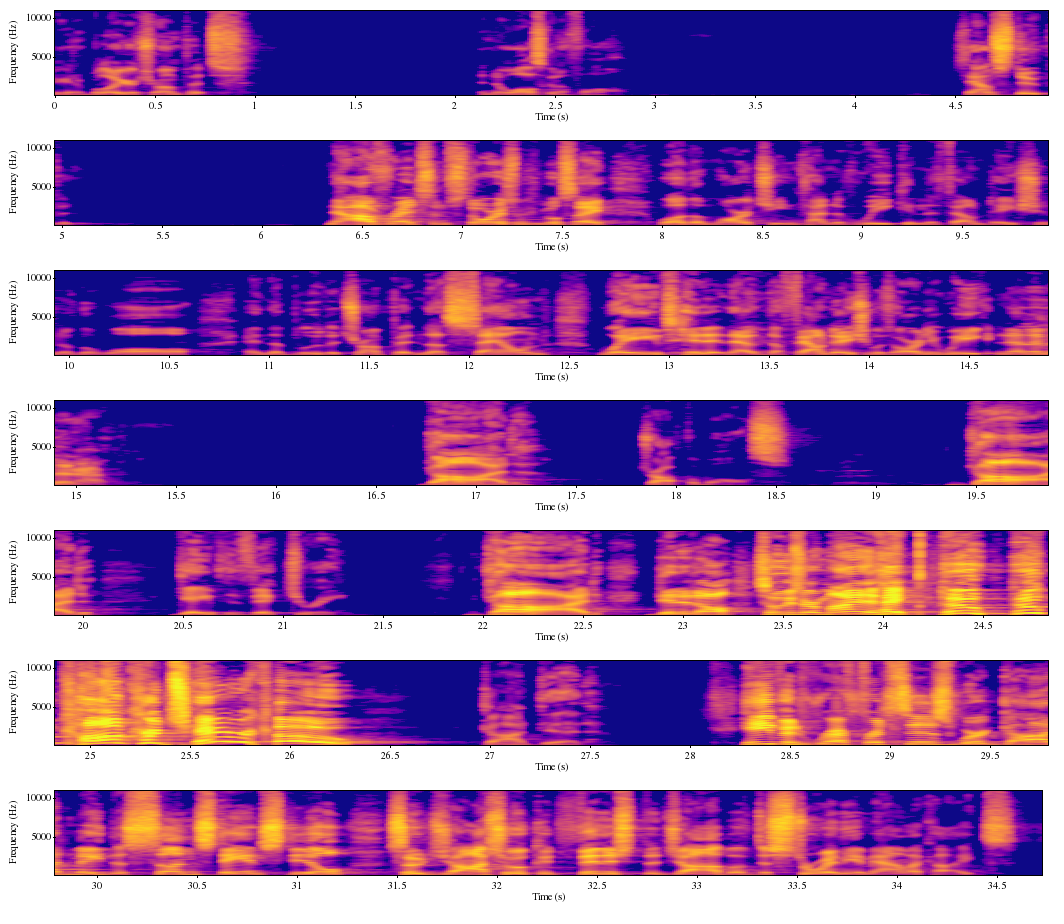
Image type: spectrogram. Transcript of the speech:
you're going to blow your trumpets, and the wall's going to fall. Sounds stupid. Now, I've read some stories where people say, well, the marching kind of weakened the foundation of the wall, and the blew the trumpet, and the sound waves hit it, and the foundation was already weak. No, no, no, no. God dropped the walls. God gave the victory. God did it all. So he's reminded, hey, who, who conquered Jericho? God did. He even references where God made the sun stand still so Joshua could finish the job of destroying the Amalekites.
